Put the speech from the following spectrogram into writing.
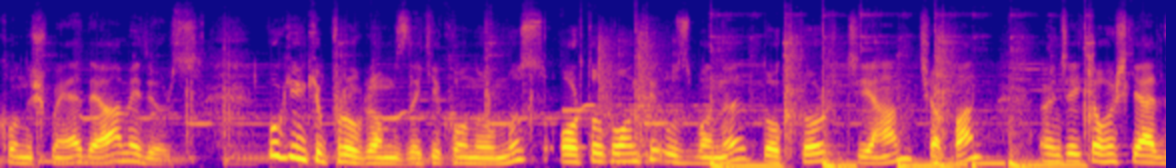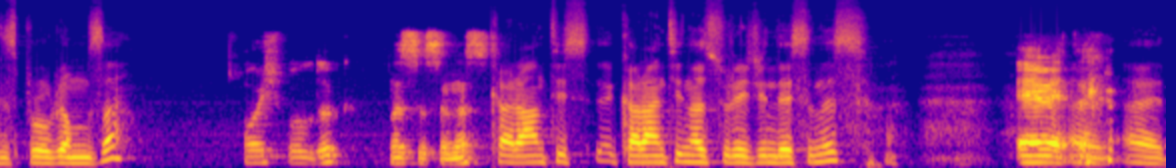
konuşmaya devam ediyoruz. Bugünkü programımızdaki konuğumuz ortodonti uzmanı Doktor Cihan Çapan. Öncelikle hoş geldiniz programımıza. Hoş bulduk. Nasılsınız? Karantis, karantina sürecindesiniz. Evet, Evet,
